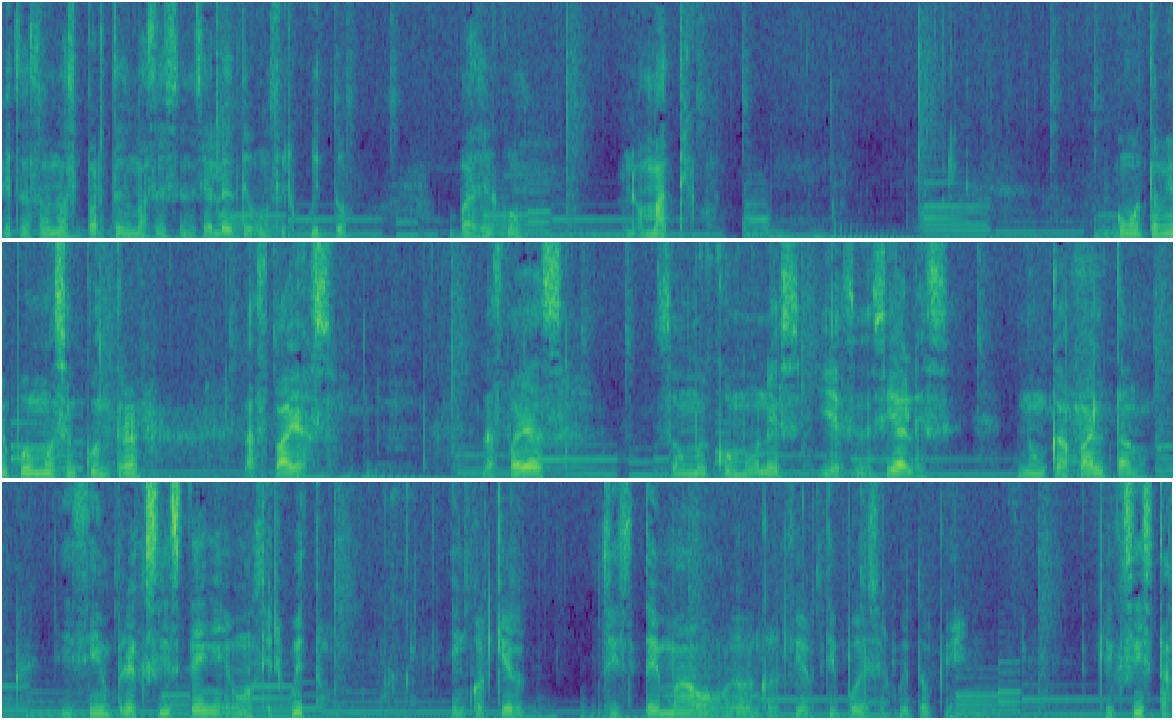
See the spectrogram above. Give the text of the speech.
Estas son las partes más esenciales de un circuito básico neumático. Como también podemos encontrar las fallas. Las fallas son muy comunes y esenciales, nunca faltan y siempre existen en un circuito, en cualquier sistema o en cualquier tipo de circuito que, que exista.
